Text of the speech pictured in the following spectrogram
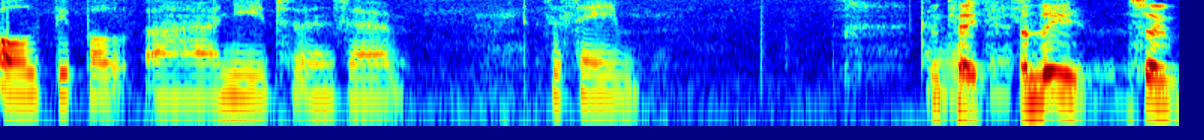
old people, uh, need the the same. Okay, and they so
